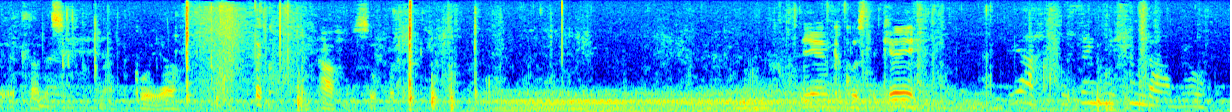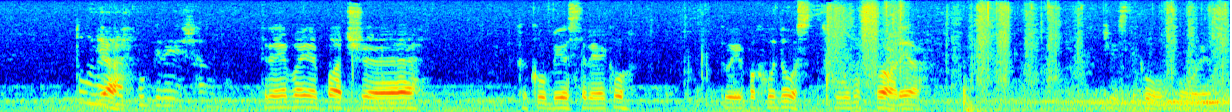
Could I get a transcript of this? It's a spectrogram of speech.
Je, tale se, ja, tako, ja. Tako, a, super. In kako ste kaj? Ja, zdaj nisem dobro. To Ja. nekako pogrešam. Treba je pač, eh, kako bi jaz rekel, to je pa hudost, huda stvar, ja. Čisto tako povedal.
